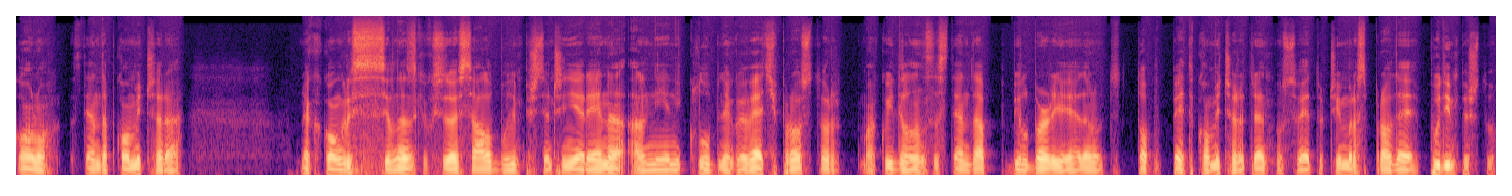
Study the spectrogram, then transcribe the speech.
ono, stand-up komičara neko kongres ili ne znam kako se zove sala Budimpešti, znači nije arena, ali nije ni klub, nego je veći prostor, ako idealan za stand-up, Bill Burr je jedan od top 5 komičara trenutno u svetu, čim rasprodaje Budimpeštu.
